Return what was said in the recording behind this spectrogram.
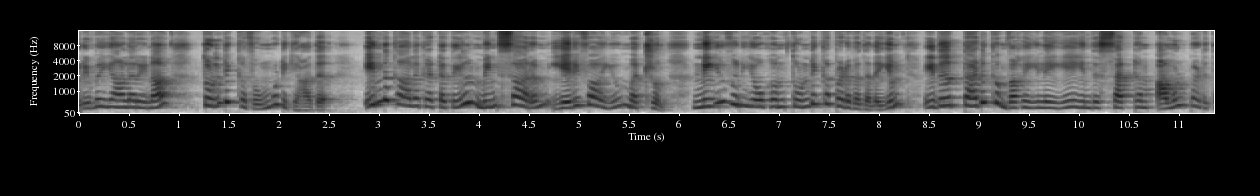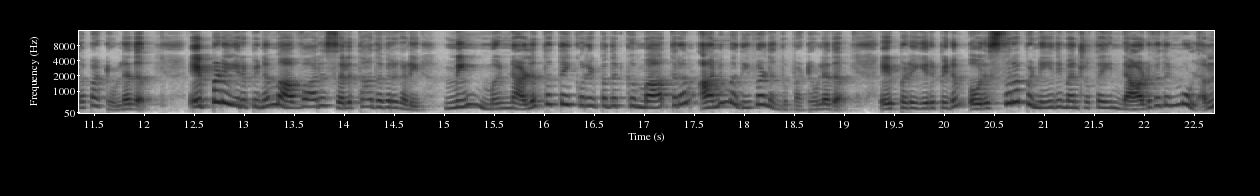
உரிமையாளரினால் துண்டிக்கவும் முடியாது. இந்த காலகட்டத்தில் மின்சாரம் எரிவாயு மற்றும் நீர் விநியோகம் துண்டிக்கப்படுவதனையும் இது தடுக்கும் வகையிலேயே இந்த சட்டம் அமுல்படுத்தப்பட்டுள்ளது. எப்படி இருப்பினும் அவ்வாறு செலுத்தாதவர்களின் மின் மின் அழுத்தத்தை குறைப்பதற்கு மாத்திரம் அனுமதி வழங்கப்பட்டுள்ளது. எப்படி இருப்பினும் ஒரு சிறப்பு நீதிமன்றத்தை நாடுவதன் மூலம்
